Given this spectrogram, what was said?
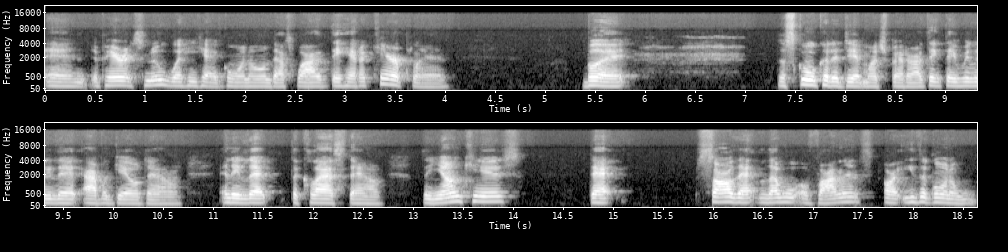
and the parents knew what he had going on. That's why they had a care plan. But the school could have did much better. I think they really let Abigail down and they let the class down. The young kids that saw that level of violence are either going to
